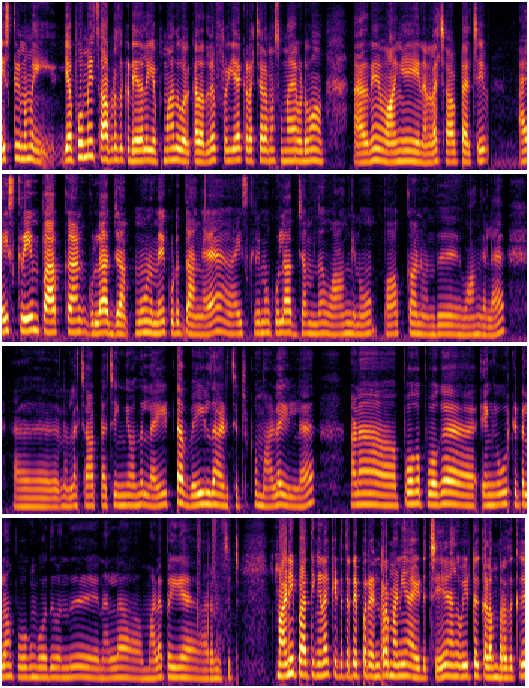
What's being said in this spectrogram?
ஐஸ்கிரீம் நம்ம எப்போவுமே சாப்பிட்றது கிடையாது. எப்போமாவது ஒரு கதை அதில் ஃப்ரீயாக கிடச்சா நம்ம சும்மா விடுவோம். அதனே வாங்கி நல்லா சாப்பிட்டாச்சு. ஐஸ்கிரீம் பாப்கார்ன் குலாப்ஜாம் மூணுமே கொடுத்தாங்க. ஐஸ்கிரீமும் குலாப்ஜாம் தான் வாங்கினோம். பாப்கார்ன் வந்து வாங்கலை. நல்லா சாப்பிட்டாச்சு. இங்கே வந்து லைட்டாக வெயில் தான் அடிச்சிட்ருக்கு மழை இல்லை. ஆனால் போக போக எங்கள் ஊர்கிட்டலாம் போகும்போது வந்து நல்லா மழை பெய்ய ஆரம்பிச்சிட்டு. மணி பார்த்திங்கன்னா கிட்டத்தட்ட இப்போ ரெண்டரை மணி ஆயிடுச்சு. நாங்கள் வீட்டுக்கு கிளம்புறதுக்கு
